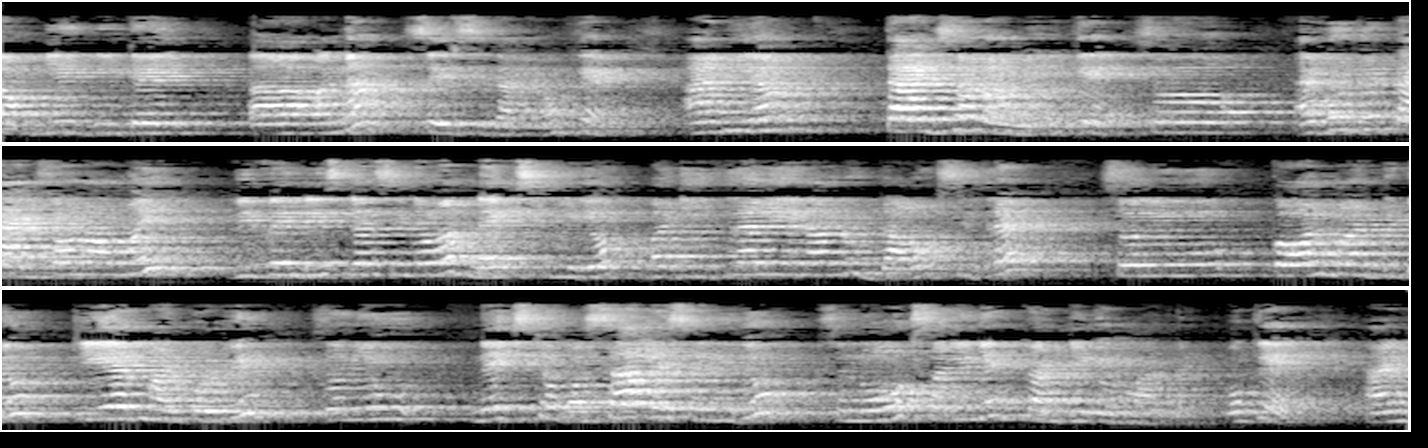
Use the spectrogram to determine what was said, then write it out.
ಕಂಪ್ಲೀಟ್ ಡೀಟೇಲ್ ಸೇರಿಸಿದ್ದಾನೆ okay and here taxonomy okay so about the taxonomy we will discuss in our next video but ಇದ್ರಲ್ಲಿ ಏನಾದ್ರು ಡೌಟ್ಸ್ ಇದ್ರೆ ಸೊ ನೀವು ಕಾಲ್ ಮಾಡಿಬಿಟ್ಟು ಕ್ಲಿಯರ್ ಮಾಡ್ಕೊಡ್ರಿ ಸೊ ನೀವು ನೆಕ್ಸ್ಟ್ ಹೊಸ ಲೆಸನ್ ಇದು ಸೊ ನೋಟ್ಸ್ ಅಲ್ಲಿನೇ ಕಂಟಿನ್ಯೂ ಮಾಡ್ಬೇಕು okay and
